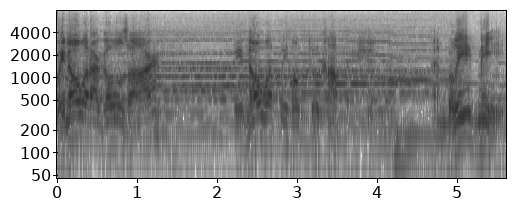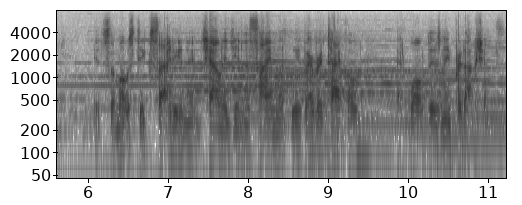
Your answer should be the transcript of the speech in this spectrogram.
We know what our goals are. We know what we hope to accomplish. And believe me, it's the most exciting and challenging assignment we've ever tackled at Walt Disney Productions.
